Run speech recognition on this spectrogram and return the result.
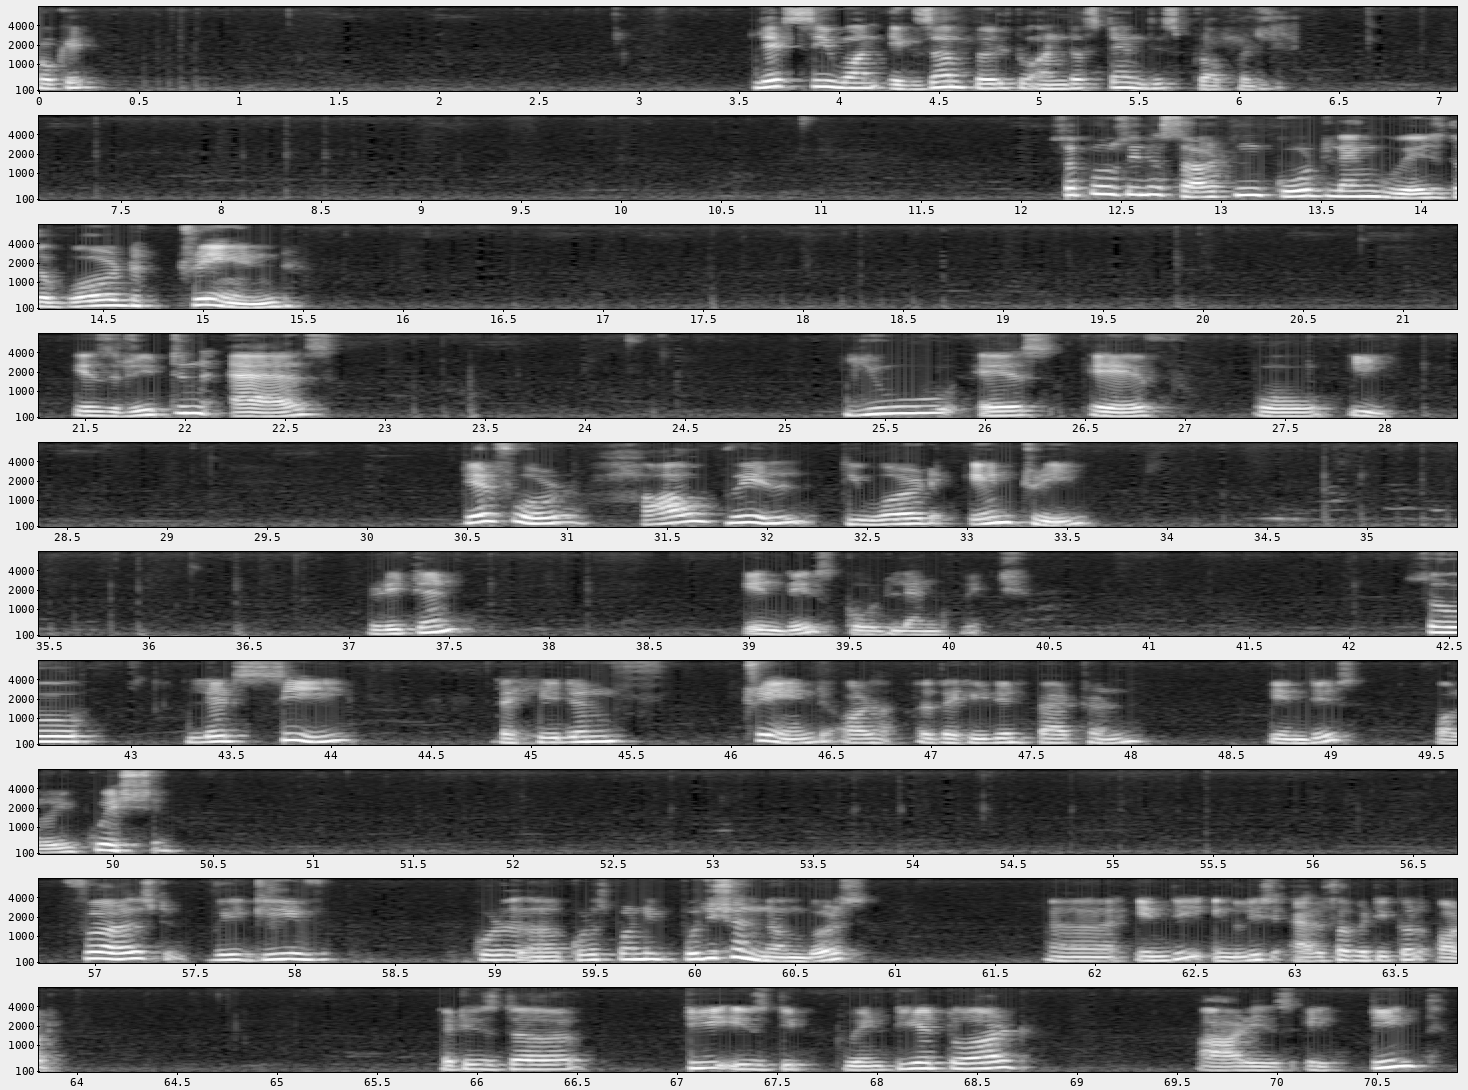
Okay. Let's see one example to understand this properly. Suppose in a certain code language the word trained is written as USFOE. Therefore, how will the word entry written in this code language? So let's see the hidden trend or the hidden pattern in this following question. First, we give uh, corresponding position numbers uh, in the English alphabetical order. That is the T is the 20th word, R is 18th,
